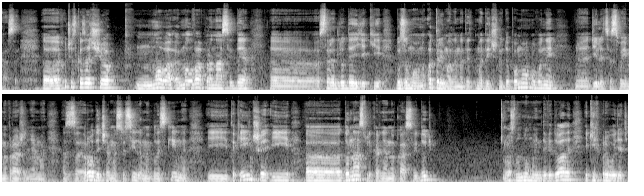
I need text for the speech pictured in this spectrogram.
каси. Е, Хочу сказати, що мова, молва про нас іде е, серед людей, які безумовно отримали медичну допомогу. Вони е, діляться своїми враженнями з родичами, сусідами, близькими і таке інше. І е, до нас в лікарняну касу йдуть в основному індивідуали, яких приводять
